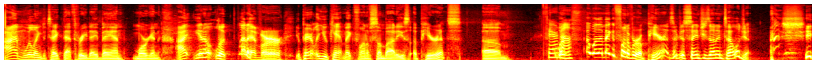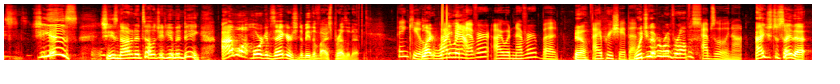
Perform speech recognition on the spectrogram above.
I'm willing to take that three day ban, Morgan. I, you know, look, whatever. Apparently, you can't make fun of somebody's appearance. Um, Fair well, enough. Well, they're making fun of her appearance. I'm just saying she's unintelligent. she's she is. She's not an intelligent human being. I want Morgan Zegers to be the vice president. Thank you. Like right I would now. never. I would never. But yeah, I appreciate that. Would you ever run for office? Absolutely not. I used to say that.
